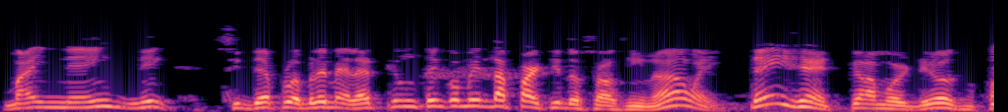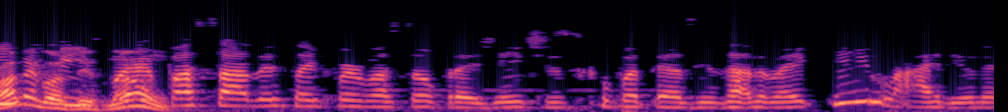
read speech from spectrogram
Mas nem, nem. Se der problema elétrico, não tem como ele dar partida sozinho, não, hein? Tem, gente, pelo amor de Deus, não fala Enfim, negócio desse, não. Foi passado essa informação pra gente, desculpa ter as risadas, mas é que hilário, né?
